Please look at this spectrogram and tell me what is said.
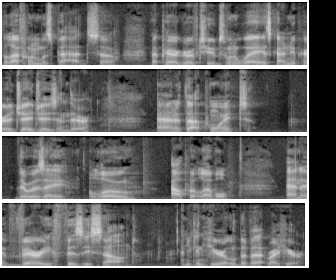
the left one was bad. So that pair of groove tubes went away. It's got a new pair of JJs in there. And at that point, there was a low output level and a very fizzy sound. And you can hear a little bit of that right here.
